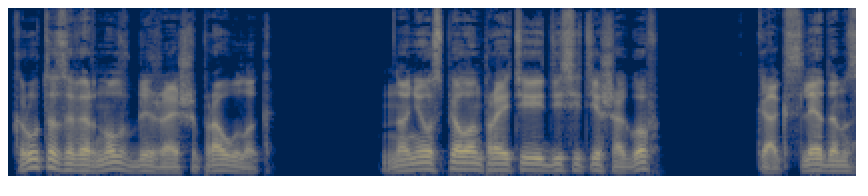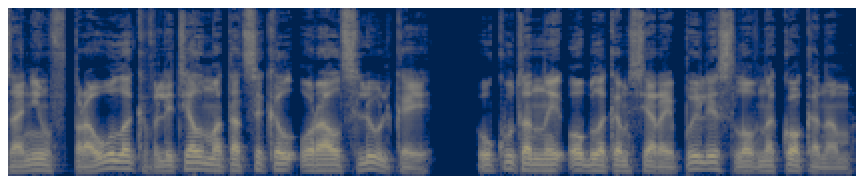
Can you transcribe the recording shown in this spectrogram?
круто завернул в ближайший проулок. Но не успел он пройти и десяти шагов, как следом за ним в проулок влетел мотоцикл «Урал» с люлькой, укутанный облаком серой пыли, словно коконом.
